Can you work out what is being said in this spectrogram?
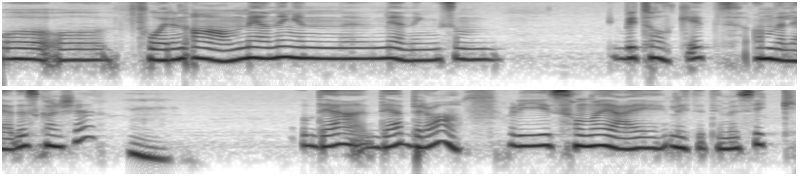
og, og får en annen mening. En mening som blir tolket annerledes, kanskje. Mm. Og det, det er bra, fordi sånn har jeg lyttet til musikk.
